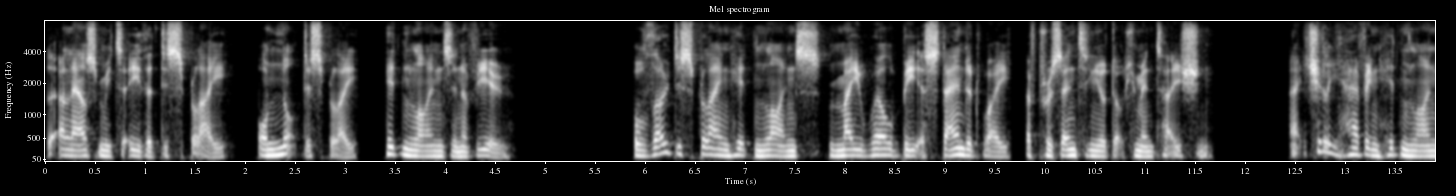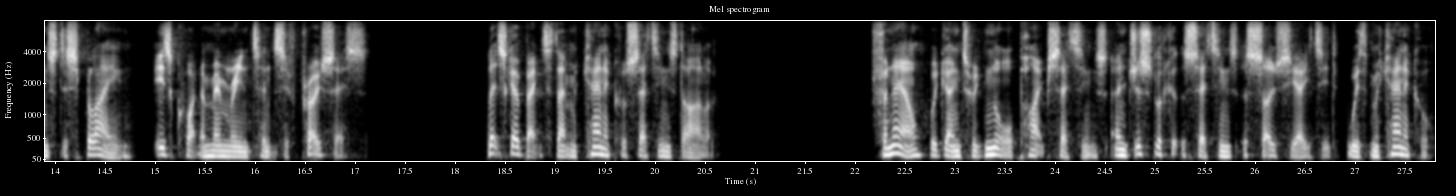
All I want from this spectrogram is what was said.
that allows me to either display or not display hidden lines in a view. Although displaying hidden lines may well be a standard way of presenting your documentation, actually having hidden lines displaying is quite a memory intensive process. Let's go back to that mechanical settings dialog. For now, we're going to ignore pipe settings and just look at the settings associated with mechanical.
